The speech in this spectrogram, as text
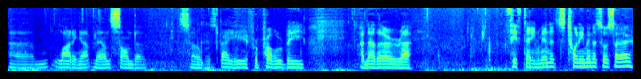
um, lighting up Mount Sonder. So we'll stay here for probably another uh, 15 minutes, 20 minutes or so,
